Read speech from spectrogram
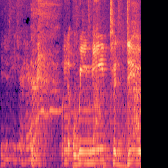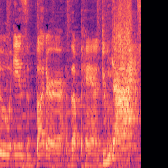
Did you just eat your hair? What we need to do is butter the pan. Do not!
